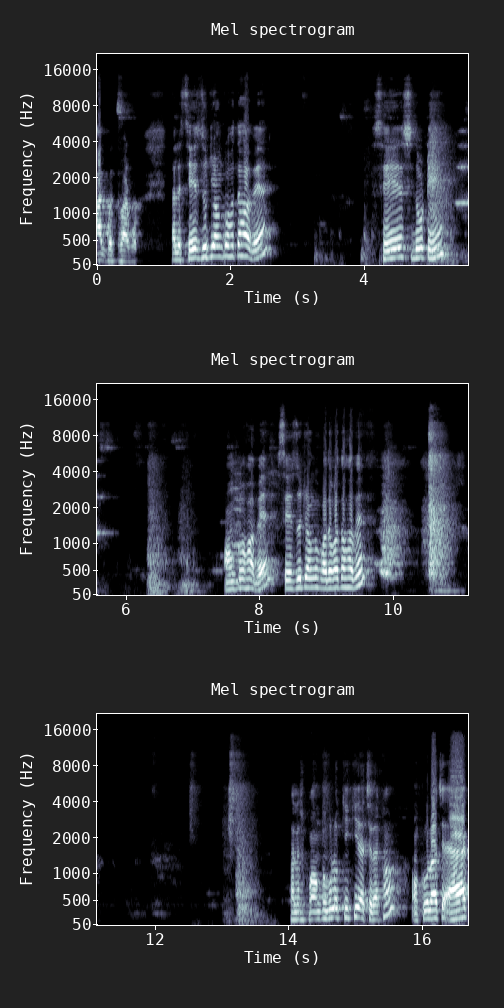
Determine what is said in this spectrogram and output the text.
ভাগ করতে পারব? তাহলে শেষ দুটি অঙ্ক হতে হবে। শেষ দুটি অঙ্ক হবে। শেষ দুটি অঙ্ক কত কত হবে? তাহলে অঙ্কগুলো কি কি আছে দেখো? অঙ্কগুলো আছে এক,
